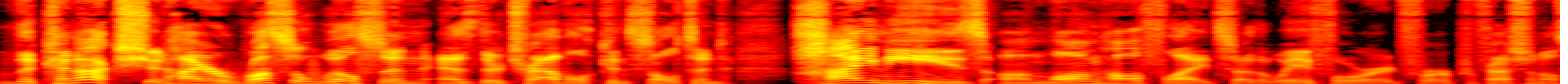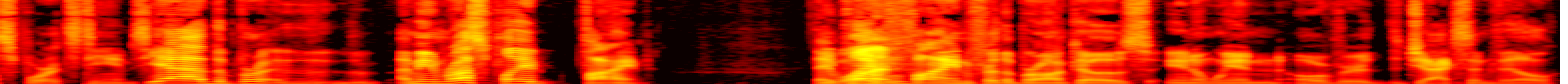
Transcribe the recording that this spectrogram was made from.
The Canucks should hire Russell Wilson as their travel consultant. High knees on long haul flights are the way forward for professional sports teams. Yeah, the, the I mean, Russ played fine. They he won. played fine for the Broncos in a win over the Jacksonville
